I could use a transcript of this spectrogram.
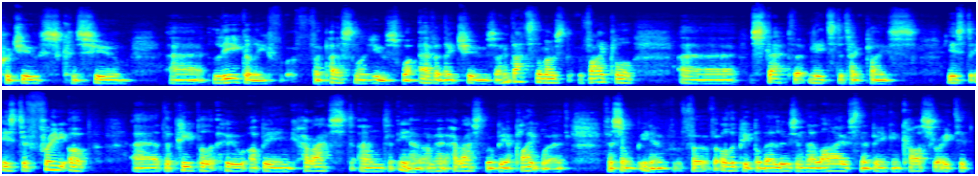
produce, consume uh, legally f- for personal use whatever they choose. I think that's the most vital uh, step that needs to take place. Is to, is to free up uh, the people who are being harassed, and you know, I mean, harassed would be a polite word for some, you know, for, for other people. They're losing their lives, they're being incarcerated,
